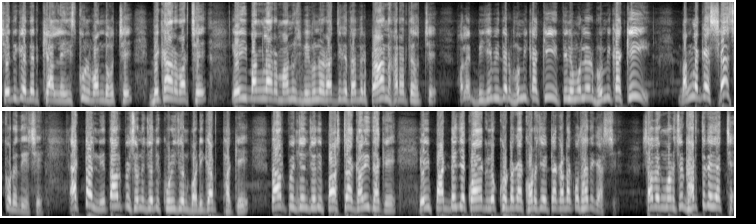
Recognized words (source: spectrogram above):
সেদিকে এদের খেয়াল নেই, স্কুল বন্ধ হচ্ছে, বেকার বাড়ছে। এই বাংলার মানুষ বিভিন্ন রাজ্যকে তাদের প্রাণ হারাতে হচ্ছে। ফলে বিজেপিদের ভূমিকা কী? তৃণমূলের ভূমিকা কি? বাংলাকে শেষ করে দিয়েছে। একটা নেতার পেছনে যদি কুড়িজন বডিগার্ড থাকে, তার পেছনে যদি পাঁচটা গাড়ি থাকে, এই পার ডে যে কয়েক লক্ষ টাকা খরচ, এই টাকাটা কোথা থেকে আসছে? সাধারণ মানুষের ঘাট থেকে যাচ্ছে।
